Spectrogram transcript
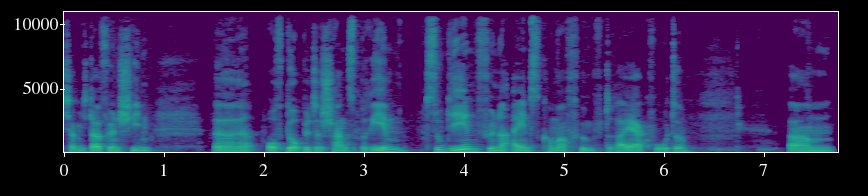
Ich habe mich dafür entschieden, äh, auf doppelte Chance Bremen zu gehen für eine 1,53er Quote. Ähm,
